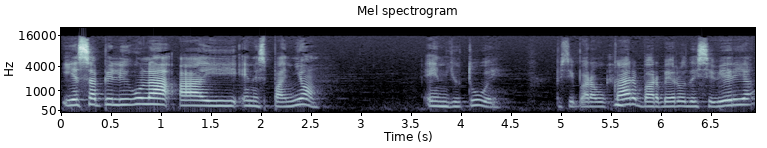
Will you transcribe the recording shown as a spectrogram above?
Y esa película hay en español, en YouTube. Pues sí, para buscar Barbero de Siberia,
